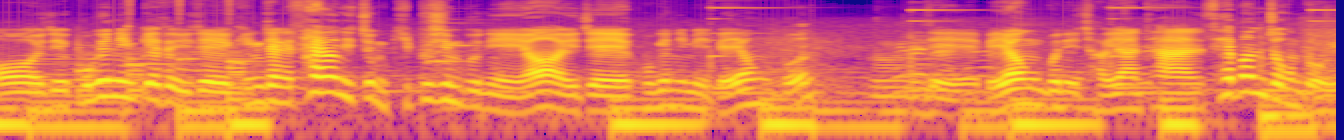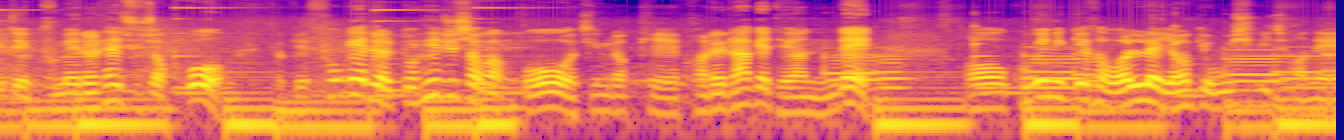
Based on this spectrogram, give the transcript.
어, 이제 고객님께서 이제 굉장히 사연이 좀 깊으신 분이에요. 이제 고객님이 매형분 이제 매형분이 저희한테 한 세 번 정도 이제 구매를 해주셨고 이렇게 소개를 또 해주셔갖고 지금 이렇게 거래를 하게 되었는데 어, 고객님께서 원래 여기 오시기 전에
